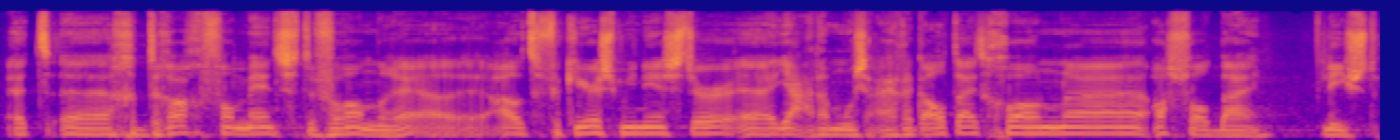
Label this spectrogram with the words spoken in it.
het uh, gedrag van mensen te veranderen. Oud-verkeersminister, ja, daar moest eigenlijk altijd gewoon asfalt bij, het liefst.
